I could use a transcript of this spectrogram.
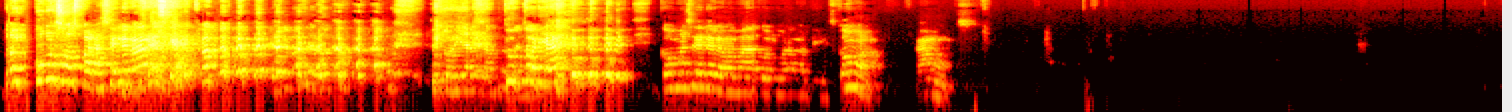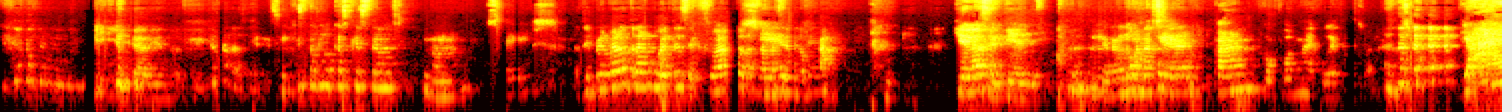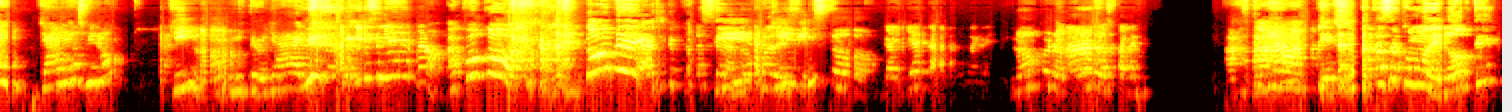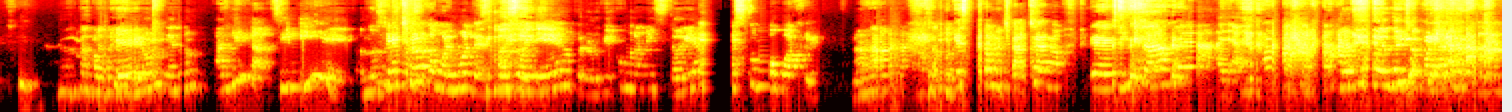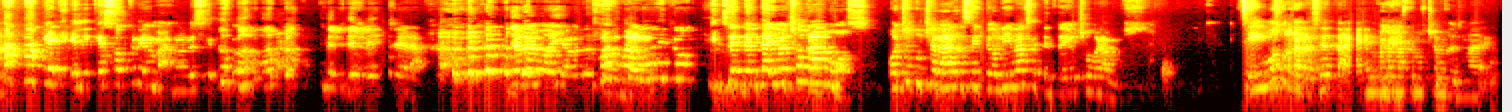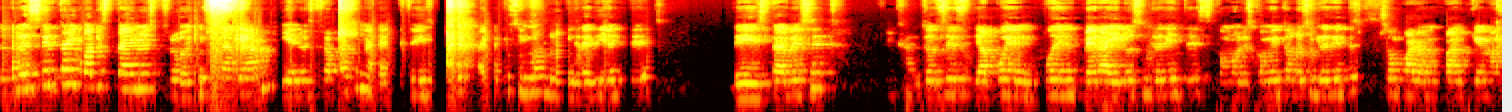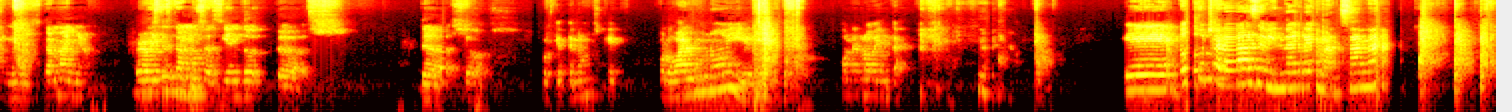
Doy cursos para acelerar, es cierto. Tutorial. Tutorial. ¿Cómo hacerle la mamá con Mora Martínez? ¿Cómo no? Vámonos. Y ya viendo. Sí, que estas locas que están haciendo. No, seis. Así primero traen juguete sexual, pero están haciendo pan. ¿Quién las entiende? Pero no van a hacer pan con forma de juguete sexual. ¿Ya hay? ¿Ya hay? ¿Las vieron? Aquí, ¿no? Pero ya hay. Aquí sí, no. ¿A poco? ¿Dónde? Así que Sí, aquí he visto. Galletas. No, pero... Ah, los panes. Ajá, eso. Es como de lote. Ok. En un, en un, amiga, sí vi. No sé hecho, como el molde. si lo soñé, pero lo vi como una historia. Es como waffle. Ajá. Y que esta muchacha, ¿no? Este, el de chocolate. el de queso crema, ¿no? No es cierto. El de lechera. Yo me voy a los comentarios. 78 gramos. 8 cucharadas de aceite de oliva, 78 gramos. Seguimos con la receta, ¿eh? No nada más estamos echando desmadre. La receta igual está en nuestro Instagram y en nuestra página de Facebook. Ahí pusimos los ingredientes de esta receta. Entonces ya pueden, pueden ver ahí los ingredientes. Como les comento, los ingredientes son para un pan que más o menos tamaño. Pero ahorita estamos haciendo dos. Dos. Porque tenemos que probar uno y el otro, ponerlo a venta. Eh, dos cucharadas de vinagre de manzana.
